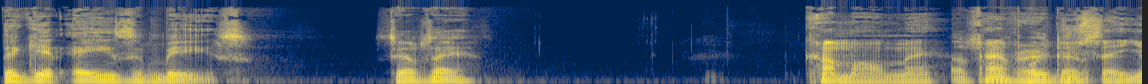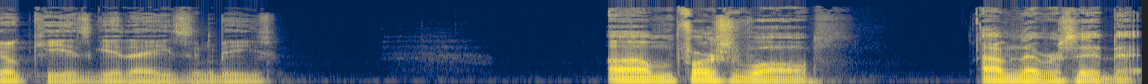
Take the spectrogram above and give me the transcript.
they get A's and B's. See what I'm saying? Come on, man. I've heard you say your kids get A's and B's. Um, first of all, I've never said that.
